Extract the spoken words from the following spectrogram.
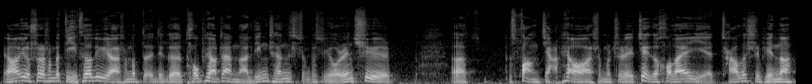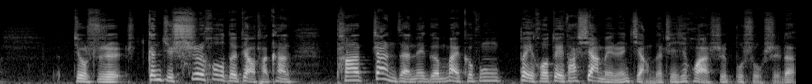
然后又说什么底特律啊，什么的这个投票站呐，凌晨是不是有人去呃放假票啊什么之类？这个后来也查了视频呢，就是根据事后的调查看，他站在那个麦克风背后对他下面人讲的这些话是不属实的。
